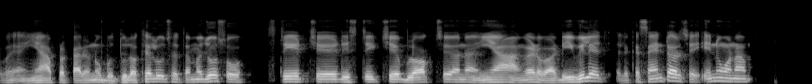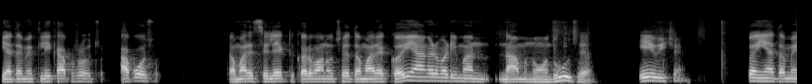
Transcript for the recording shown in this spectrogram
હવે અહીંયા આ પ્રકારનું બધું લખેલું છે. તમે જોશો, સ્ટેટ છે, ડિસ્ટ્રિક્ટ છે, બ્લોક છે અને અહીંયા આંગણવાડી, વિલેજ એટલે કે સેન્ટર છે, એનું નામ ત્યાં તમે ક્લિક આપશો આપો છો. તમારે સિલેક્ટ કરવાનું છે, તમારે કઈ આંગણવાડીમાં નામ નોંધવું છે એ વિશે, તો અહીંયા તમે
